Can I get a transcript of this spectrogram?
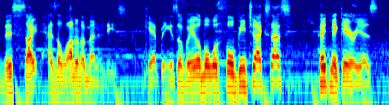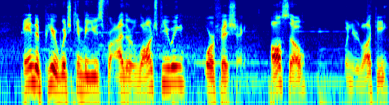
This site has a lot of amenities. Camping is available with full beach access, picnic areas, and a pier which can be used for either launch viewing or fishing. Also, when you're lucky,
